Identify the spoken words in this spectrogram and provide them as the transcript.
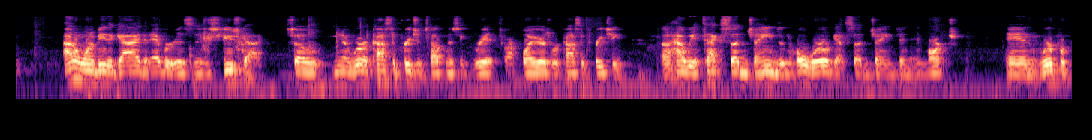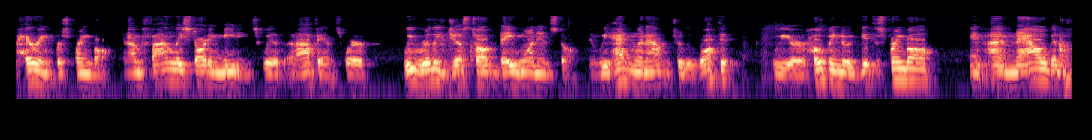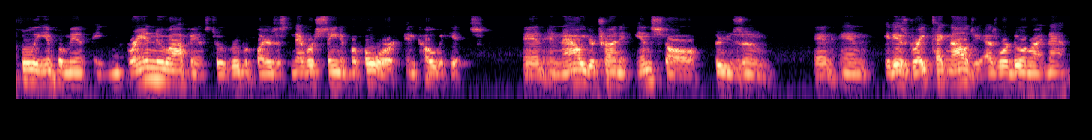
I don't want to be the guy that ever is the excuse guy. So you know, we're constantly preaching toughness and grit to our players. We're constantly preaching uh, how we attack sudden change, and the whole world got sudden change in, in March, and we're preparing for spring ball and I'm finally starting meetings with an offense where we really just talked day one install, and we hadn't went out and truly walked it. We are hoping to get to spring ball, and I'm now going to fully implement a brand new offense to a group of players that's never seen it before, and COVID hits, and and now you're trying to install through Zoom, and and it is great technology as we're doing right now,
